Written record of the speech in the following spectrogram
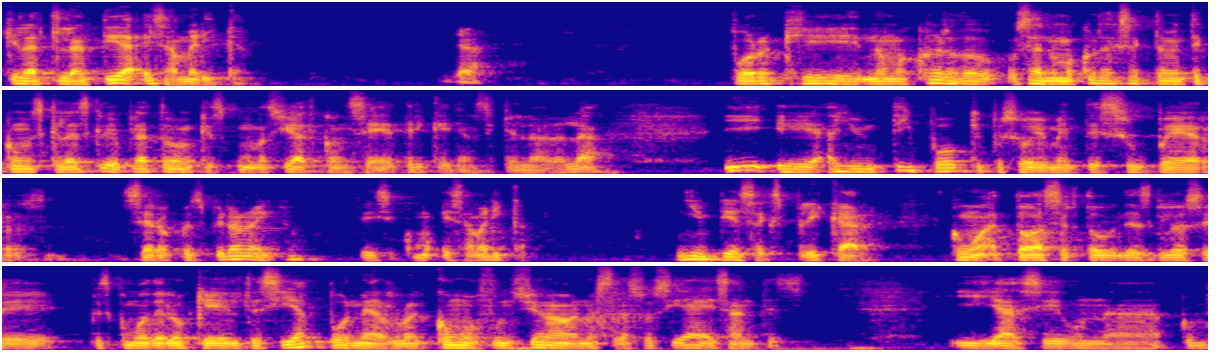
Que la Atlántida es América. Ya. Porque no me acuerdo, o sea, no me acuerdo exactamente cómo es que la describe Platón, que es como una ciudad concéntrica, ya no sé qué, la, la, la. Y eh, hay un tipo que pues obviamente es súper cero conspiranoico, que dice como es América. Y empieza a explicar, como a todo hacer todo un desglose, pues como de lo que él decía, ponerlo en cómo funcionaban nuestras sociedades antes. Y hace una, como,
